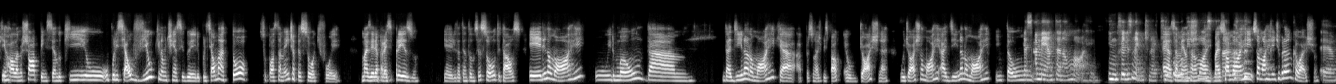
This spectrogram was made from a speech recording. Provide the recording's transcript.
Que rola no shopping, sendo que o, o policial viu que não tinha sido ele. O policial matou, supostamente, a pessoa que foi, mas ele uhum. aparece preso. E aí ele tá tentando ser solto e tal. Ele não morre, o irmão da da Dina não morre, que é a, a, personagem principal, é o Josh, né? O Josh não morre, a Dina não morre, então... E a Samantha não morre, infelizmente, né? Que é, a Samantha não morre, mas só morre, só morre gente branca, eu acho. É.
